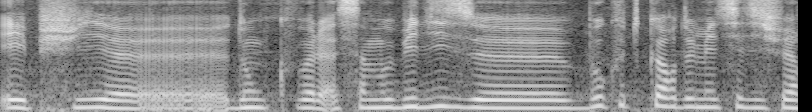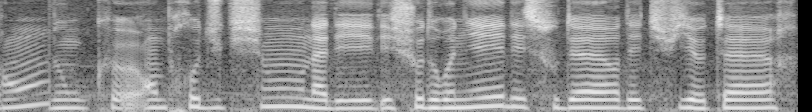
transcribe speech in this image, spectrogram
Et puis, euh, donc voilà, ça mobilise euh, beaucoup de corps de métiers différents. Donc, euh, en production, on a des, chaudronniers, des soudeurs, des tuyauteurs,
